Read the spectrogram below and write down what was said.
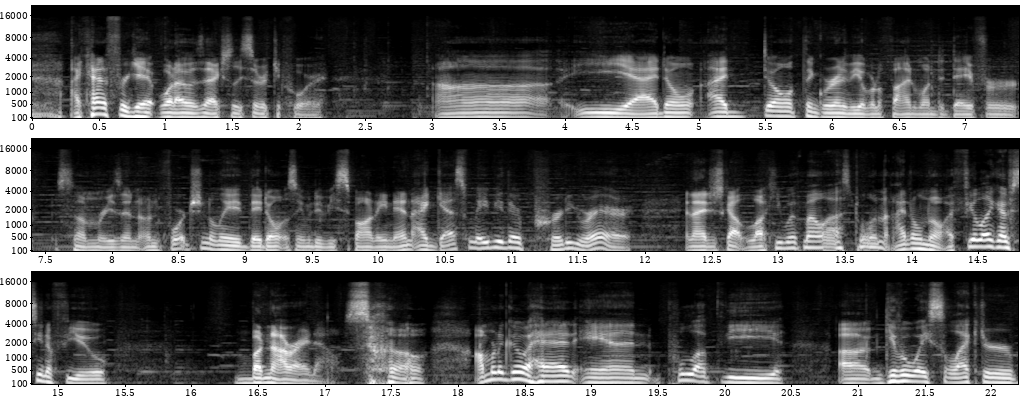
I kind of forget what I was actually searching for. Uh, yeah, I don't, I don't think we're gonna be able to find one today for some reason. Unfortunately, they don't seem to be spawning in. I guess maybe they're pretty rare, and I just got lucky with my last one. I don't know. I feel like I've seen a few, but not right now. So I'm gonna go ahead and pull up the uh, giveaway selector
